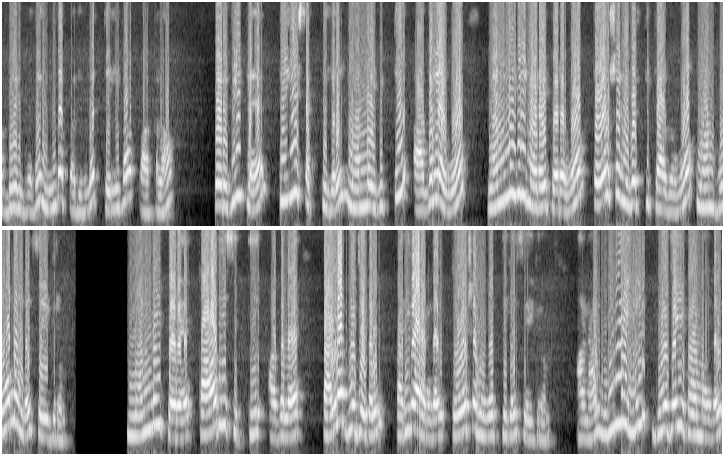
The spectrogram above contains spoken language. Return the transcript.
அப்படின்றத இந்த பதிவுல தெளிவா பார்க்கலாம். ஒரு வீட்டுல தீய சக்திகள் நம்மை விட்டு அகலவும் நன்மைகள் நடைபெறவும் தோஷ நிவர்த்திக்காகவும் நாம் ஹோமங்கள் செய்கிறோம். நன்மை பெற காரிய சித்தி அகல பல பூஜைகள் பரிகாரங்கள் தோஷ நிவர்த்திகள் செய்கிறோம். ஆனால் உண்மையில் பூஜை ஹோமங்கள்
